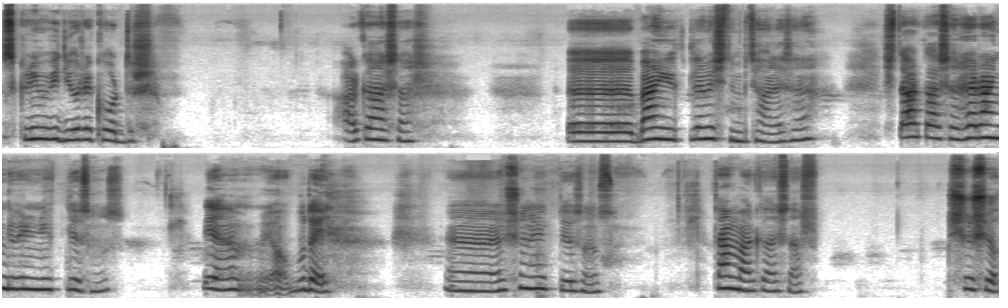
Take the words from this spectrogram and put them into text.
Screen Video Recorder. Arkadaşlar eee, ben yüklemiştim bir tanesini. İşte arkadaşlar herhangi birini yüklüyorsunuz. Diyelim ya bu değil. Eee, şunu yüklüyorsunuz. Tamam arkadaşlar. Şu şu.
